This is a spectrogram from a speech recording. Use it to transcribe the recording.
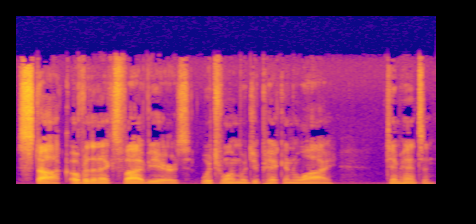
stock over the next five years, which one would you pick and why? Tim Hanson.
